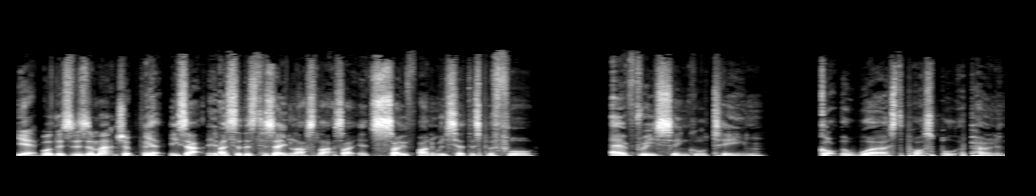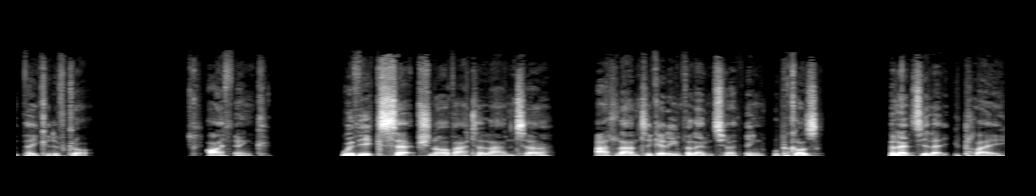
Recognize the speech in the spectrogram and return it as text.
Yeah, well, this is a matchup. Thing. yeah, exactly. I said this to Zayn last night. It's like it's so funny. We said this before. Every single team got the worst possible opponent they could have got. I think, with the exception of Atalanta, Atalanta getting Valencia, I think because Valencia let you play.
